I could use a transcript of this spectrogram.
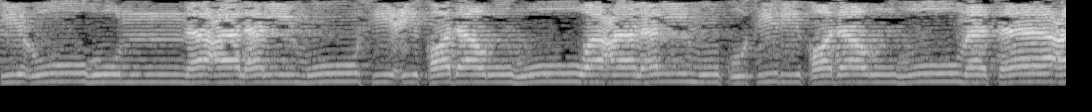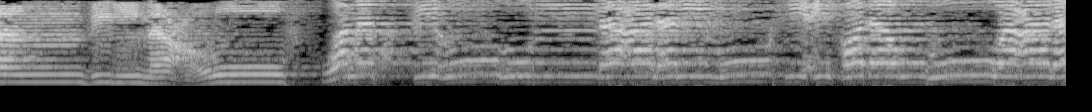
ومتعوهن على الموسع قدره وعلى المكتر قدره متاعا بالمعروف. ومتعوهن فعلى الموسع قدره وعلى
